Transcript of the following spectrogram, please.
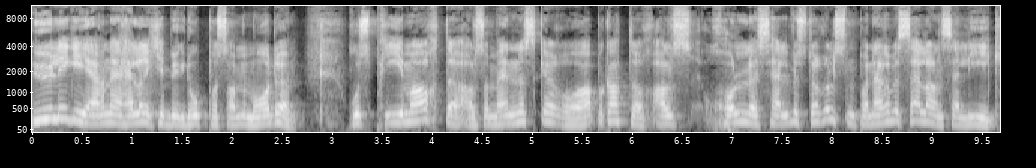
Ulike hjerner er heller ikke bygd opp på samme måte. Hos primarter, altså mennesker og apekatter, holder selve størrelsen på nervecellene seg lik,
